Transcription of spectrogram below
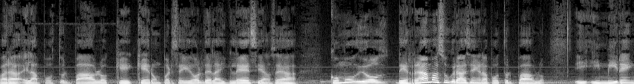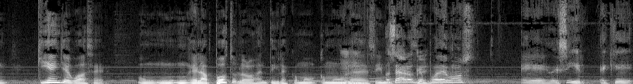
para el apóstol Pablo, que, que era un perseguidor de la iglesia, o sea, cómo Dios derrama su gracia en el apóstol Pablo y, y miren quién llegó a ser un- un- un- el apóstol de los gentiles, como, como le decimos. O sea, lo que Sí. podemos eh, decir es que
